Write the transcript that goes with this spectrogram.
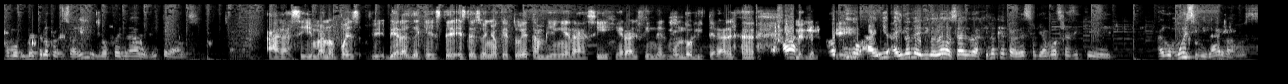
como mi mente lo procesó ahí, no fue nada bonito, vamos. A la sí, mano, pues vieras de que este, este sueño que tuve también era así, era el fin del mundo, literal. Ah, ahí, ahí donde digo yo, o sea, me imagino que tal vez soñamos casi que algo muy similar, vamos.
